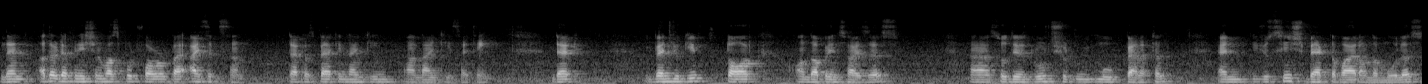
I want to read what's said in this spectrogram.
Then other definition was put forward by Isaacson. That was back in 1990s I think. That when you give torque on the upper incisors uh, so the root should move parallel and you cinch back the wire on the molars.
